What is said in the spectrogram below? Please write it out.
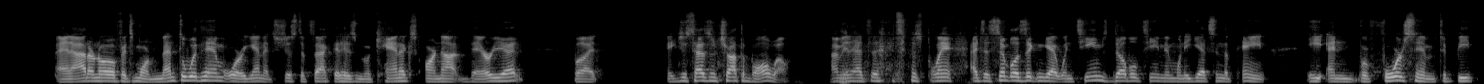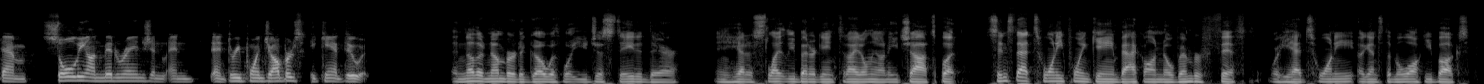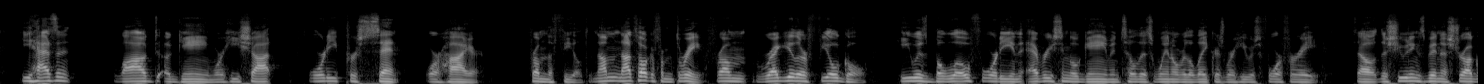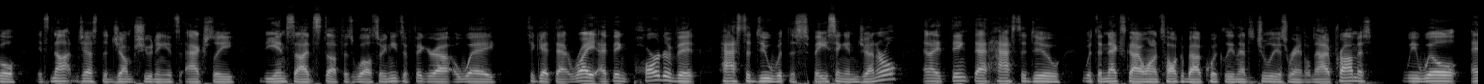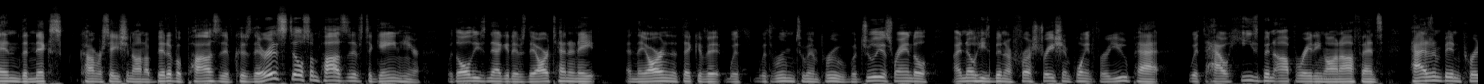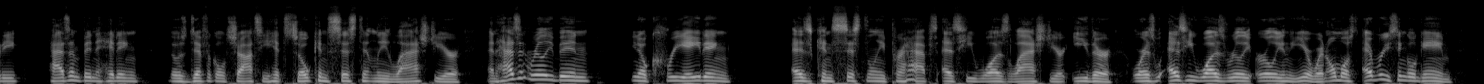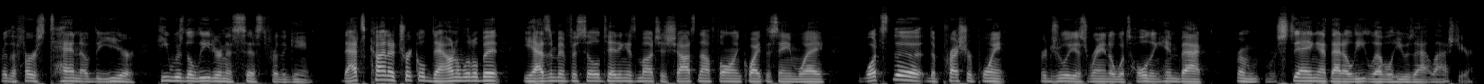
And I don't know if it's more mental with him or again, it's just the fact that his mechanics are not there yet, but he just hasn't shot the ball well. I mean, that's, that's just plain. It's as simple as it can get. When teams double team him when he gets in the paint, he, and force him to beat them solely on mid range and and and three point jumpers, he can't do it another number to go with what you just stated there. And he had a slightly better game tonight, only on eight shots. But since that 20 point game back on November 5th, where he had 20 against the Milwaukee Bucks, he hasn't logged a game where he shot 40% or higher from the field. Now, I'm not talking from three, from regular field goal. He was below 40 in every single game until this win over the Lakers, where he was four for eight. So the shooting's been a struggle. It's not just the jump shooting, it's actually the inside stuff as well. So he needs to figure out a way to get that right. I think part of it has to do with the spacing in general. And I think that has to do with the next guy I want to talk about quickly, and that's Julius Randle. Now, I promise we will end the Knicks conversation on a bit of a positive because there is still some positives to gain here. With all these negatives, they are 10 and 8 and they are in the thick of it with with room to improve. But Julius Randle, I know he's been a frustration point for you, Pat, with how he's been operating on offense. Hasn't been pretty, hasn't been hitting those difficult shots he hit so consistently last year, and hasn't really been, you know, creating as consistently perhaps as he was last year either or as as he was really early in the year when almost every single game for the first 10 of the year he was the leader in assists for the game. That's kind of trickled down a little bit. He hasn't been facilitating as much. His shots not falling quite the same way. What's the the pressure point for Julius Randle? What's holding him back from staying at that elite level he was at last year?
